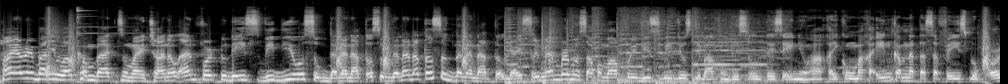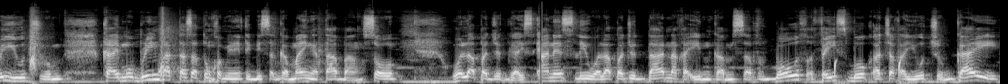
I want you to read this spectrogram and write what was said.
Hi everybody, welcome back to my channel and for today's video, sugdan na nato, sugdan na nato, sugdan na nato guys. Remember mo sa akong mga previous videos, di ba akong resulte sa inyo ha, kay kung maka-income na ta sa Facebook or YouTube, kay mo bring back ta sa atong community bisag gamay nga tabang. So, wala pa jud guys. Honestly, wala pa jud ta naka-income sa both Facebook at saka YouTube. Kay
